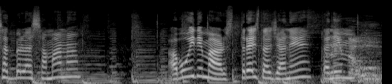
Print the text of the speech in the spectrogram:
Començat bé la setmana? Avui dimarts 3 de gener tenim... 31.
